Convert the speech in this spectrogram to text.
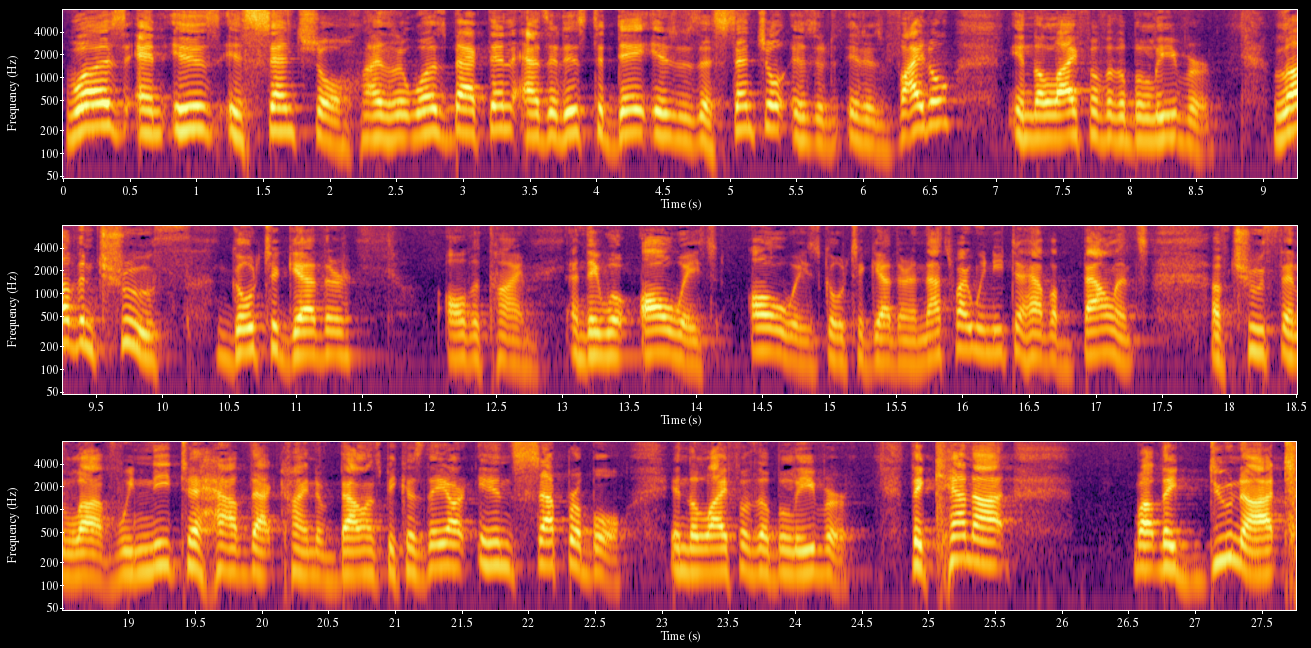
was and is essential. As it was back then, as it is today, it is essential, it is vital in the life of the believer. Love and truth go together all the time, and they will always, always go together. And that's why we need to have a balance of truth and love. We need to have that kind of balance because they are inseparable in the life of the believer. They cannot, well, they do not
